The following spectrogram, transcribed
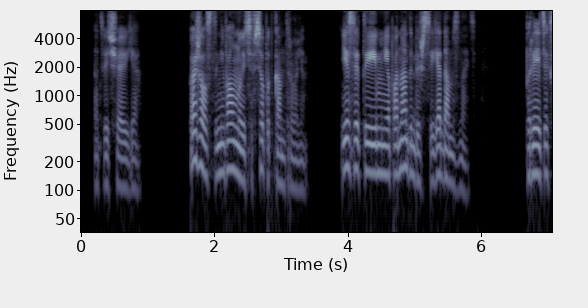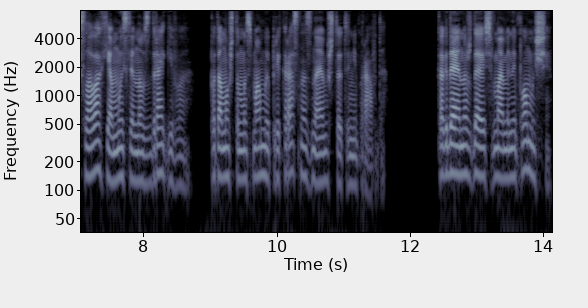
— отвечаю я. «Пожалуйста, не волнуйся, все под контролем. Если ты мне понадобишься, я дам знать». При этих словах я мысленно вздрагиваю, потому что мы с мамой прекрасно знаем, что это неправда. Когда я нуждаюсь в маминой помощи,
